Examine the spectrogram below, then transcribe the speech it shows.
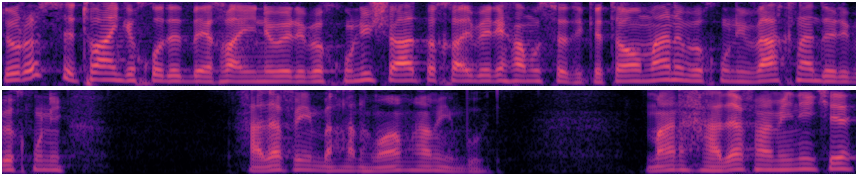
درسته تو اگه خودت بخوای اینو بری بخونی شاید بخوای بری همون سه کتاب منو بخونی وقت نداری بخونی. هدف این برنامه هم همین بود. من هدفم اینه که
